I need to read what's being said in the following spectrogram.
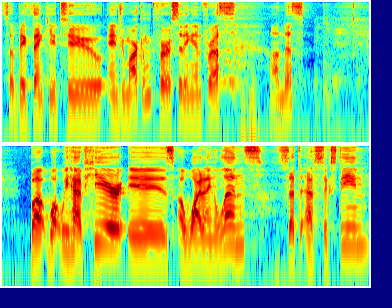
So big thank you to Andrew Markham for sitting in for us on this. But what we have here is a wide angle lens set to f16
